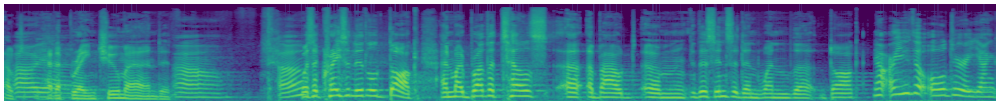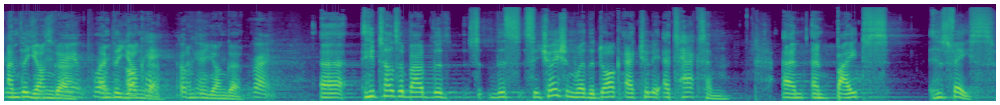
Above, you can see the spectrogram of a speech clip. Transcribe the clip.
out Oh, it had a brain tumor, and it Oh. Was a crazy little dog. And my brother tells uh, about um, this incident when the dog Now, are you the older or younger? I'm the younger. I'm the younger. Okay, I'm the okay. younger. Right. uh, he tells about the, this situation where the dog actually attacks him and, and bites his face.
